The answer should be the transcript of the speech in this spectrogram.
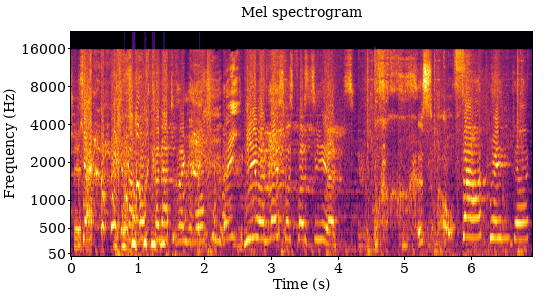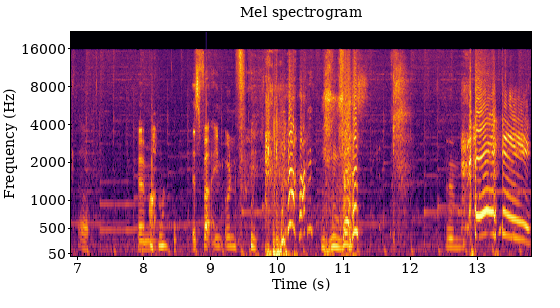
Shit. Ja, ich hab auch Granate reingeworfen. Niemand weiß, was passiert. Hörst du mal auf? Darkwing Duck. Oh. Ähm, es war ein Unfall. Was? Hey!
